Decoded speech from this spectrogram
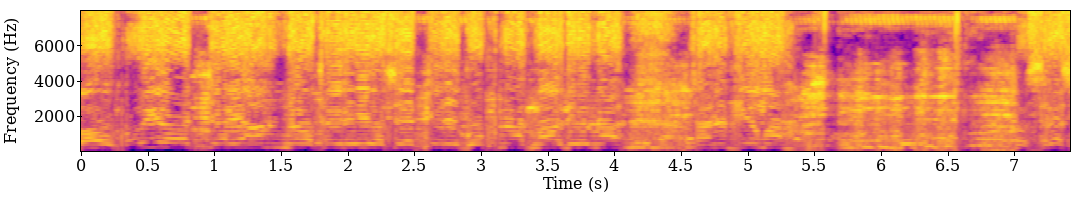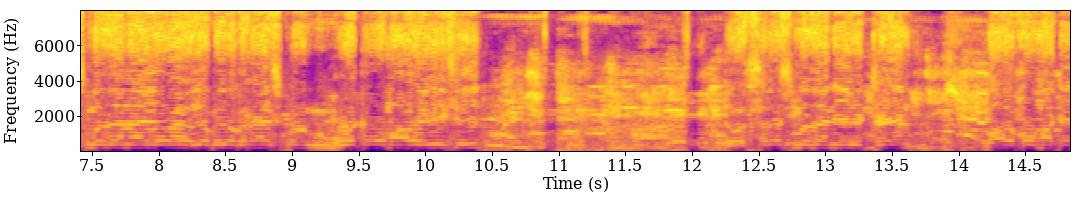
ભવ્ય અત્યારે આનંદ મેળો થઈ રહ્યો છે અત્યારે ગોપનાથ મહાદેવના સાનિધ્યમાં તો સરસ મજાના એવા અલગ અલગ રાઈસ પણ ગોઠવવામાં આવેલી છે. જો સરસ મજાની એવી ટ્રેન બાળકો માટે.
